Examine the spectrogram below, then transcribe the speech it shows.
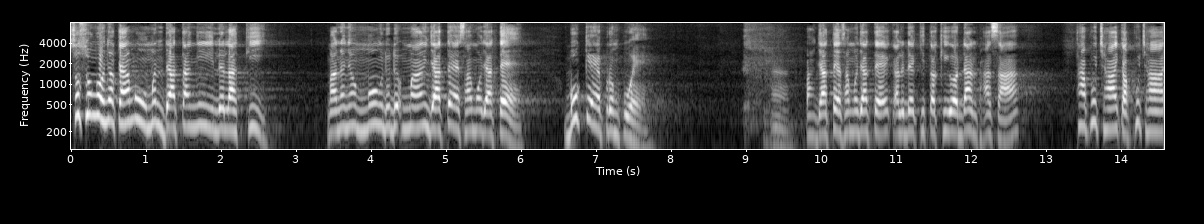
Sesungguhnya kamu mendatangi lelaki. Maknanya mung duduk main jatuh sama jatuh. Bukan perempuan. Ha, pas jatuh sama jatuh, kalau dia kita kira dan bahasa, ta ผู้ชายกับผู้ชาย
